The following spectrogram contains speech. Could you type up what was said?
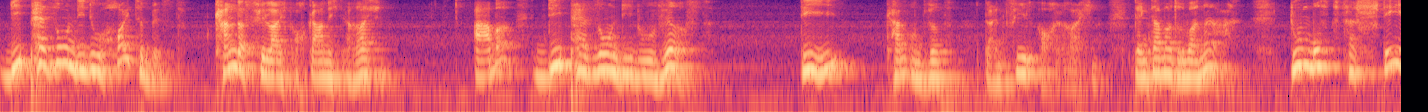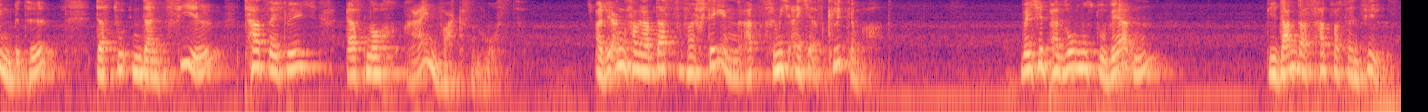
die Person, die du heute bist, kann das vielleicht auch gar nicht erreichen. Aber die Person, die du wirst, die kann und wird dein Ziel auch erreichen. Denk da mal drüber nach. Du musst verstehen, bitte, dass du in dein Ziel tatsächlich erst noch reinwachsen musst. Als ich angefangen habe, das zu verstehen, hat es für mich eigentlich erst Klick gemacht. Welche Person musst du werden, die dann das hat, was dein Ziel ist?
